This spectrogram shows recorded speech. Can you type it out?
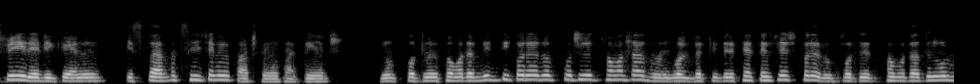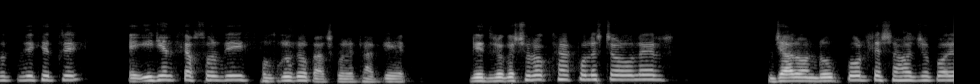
ফ্রি রেডিক্যাল স্কারবক্স হিসেবে কাজ করে থাকে। রোগ প্রতিরোধ ক্ষমতা বৃদ্ধি করে, রোগ প্রতিরোধ ক্ষমতা দুর্বল ব্যক্তিদের ক্ষেত্রে, বিশেষ করে রোগ প্রতিরোধ ক্ষমতা দুর্বল ব্যক্তিদের ক্ষেত্রে এই ইডিএল ক্যাপসুলটি খুব কাজ করে থাকে। হৃদরোগের সুরক্ষা কোলেস্টেরলের জারণ রোধ করতে সাহায্য করে,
